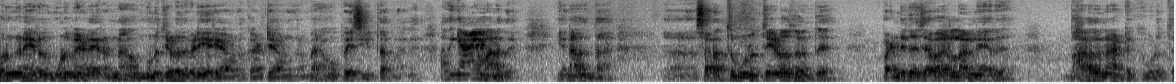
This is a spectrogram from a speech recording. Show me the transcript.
ஒருங்கிணைகிறது முழுமையடைகிறோன்னா முந்நூற்றி எழுபது வெளியேறி ஆகணும் கட்டி ஆகணுங்கிற மாதிரி அவங்க பேசிக்கிட்டு தான் இருந்தாங்க. அது நியாயமானது. ஏன்னா அந்த சரத்து முந்நூற்றி எழுபது வந்து பண்டித ஜவஹர்லால் நேரு பாரத நாட்டுக்கு கொடுத்த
